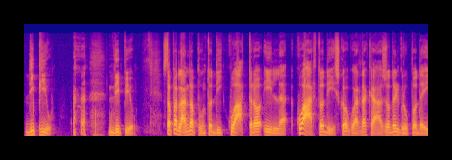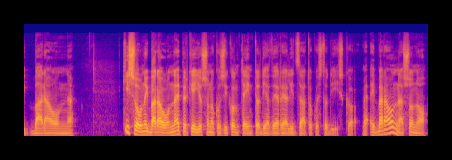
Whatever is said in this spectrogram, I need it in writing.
di più, di più. Sto parlando appunto di 4, il quarto disco, guarda caso, del gruppo dei Baraon. Chi sono i Baraonna e perché io sono così contento di aver realizzato questo disco? Beh, I Baraonna sono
